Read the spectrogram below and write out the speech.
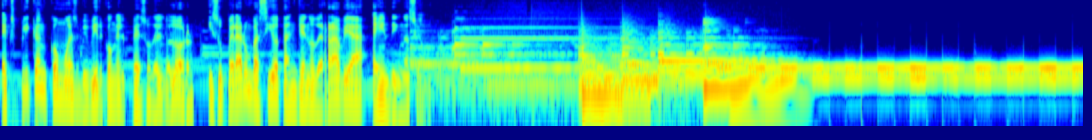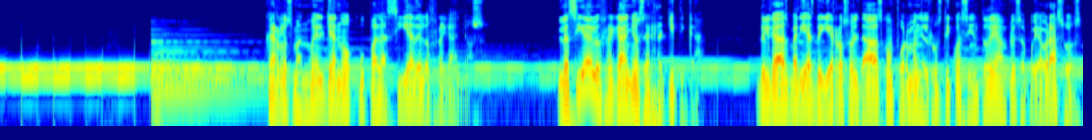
explican cómo es vivir con el peso del dolor y superar un vacío tan lleno de rabia e indignación. Carlos Manuel ya no ocupa la silla de los regaños. La silla de los regaños es raquítica. Delgadas varillas de hierro soldadas conforman el rústico asiento de amplios apoyabrazos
